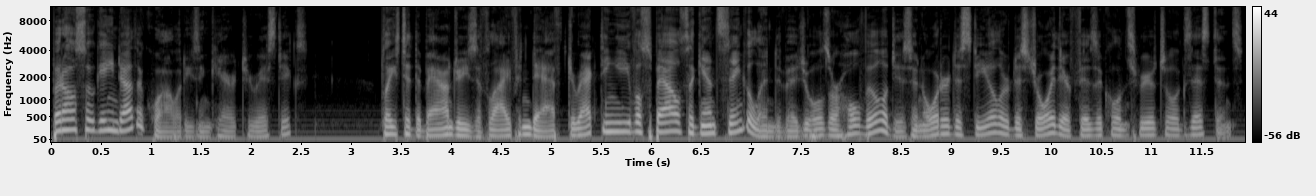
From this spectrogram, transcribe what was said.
but also gained other qualities and characteristics placed at the boundaries of life and death, directing evil spells against single individuals or whole villages in order to steal or destroy their physical and spiritual existence.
